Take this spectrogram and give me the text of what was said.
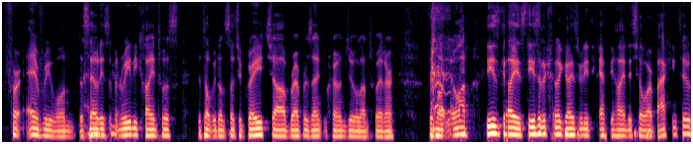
for everyone. The Saudis have been really kind to us. They thought we've done such a great job representing Crown Jewel on Twitter. They thought, you know what, these guys, these are the kind of guys we need to get behind and show our backing to.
